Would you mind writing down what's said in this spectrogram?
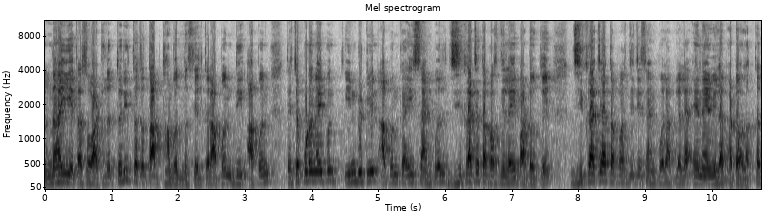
नाही येत असं वाटलं तरी त्याचा ताप थांबत नसेल. तर आपण दि आपण त्याच्यापुढं नाही पण इन बिटवीन आपण काही सॅम्पल झिकाच्या तपासणीलाही पाठवतो आहे झिकाच्या तपासणीचे सॅम्पल आपल्याला एन आय व्हीला पाठवावं लागतात.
